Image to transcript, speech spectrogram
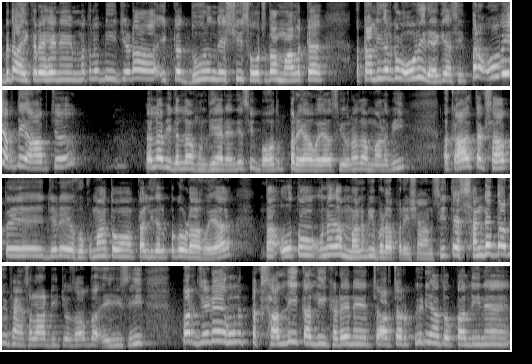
ਵਿਧਾਇਕ ਰਹੇ ਨੇ। ਮਤਲਬ ਵੀ ਜਿਹੜਾ ਇੱਕ ਦੂਰਅੰਦੇਸ਼ੀ ਸੋਚ ਦਾ ਮਾਲਕ ਹੈ, ਅਕਾਲੀ ਦਲ ਕੋਲ ਉਹ ਵੀ ਰਹਿ ਗਿਆ ਸੀ। ਪਰ ਉਹ ਵੀ ਆਪਦੇ ਆਪ 'ਚ ਪਹਿਲਾਂ ਵੀ ਗੱਲਾਂ ਹੁੰਦੀਆਂ ਰਹਿੰਦੀਆਂ ਸੀ, ਬਹੁਤ ਭਰਿਆ ਹੋਇਆ ਸੀ ਉਹਨਾਂ ਦਾ ਮਨ ਵੀ। ਅਕਾਲ ਤਖਤ ਸਾਹਿਬ ਤੇ ਜਿਹੜੇ ਹੁਕਮਾਂ ਤੋਂ ਅਕਾਲੀ ਦਲ ਭਗੌੜਾ ਹੋਇਆ ਤਾਂ ਉਹ ਤੋਂ ਉਹਨਾਂ ਦਾ ਮਨ ਵੀ ਬੜਾ ਪਰੇਸ਼ਾਨ ਸੀ ਤੇ ਸੰਗਤ ਦਾ ਵੀ ਫੈਸਲਾ ਡੀਟੀਓ ਸਾਹਿਬ ਦਾ ਇਹੀ ਸੀ। ਪਰ ਜਿਹੜੇ ਹੁਣ ਟਕਸਾਲੀ ਕਾਲੀ ਖੜੇ ਨੇ, ਚਾਰ ਚਾਰ ਪੀੜ੍ਹੀਆਂ ਤੋਂ ਕਾਲੀ ਨੇ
